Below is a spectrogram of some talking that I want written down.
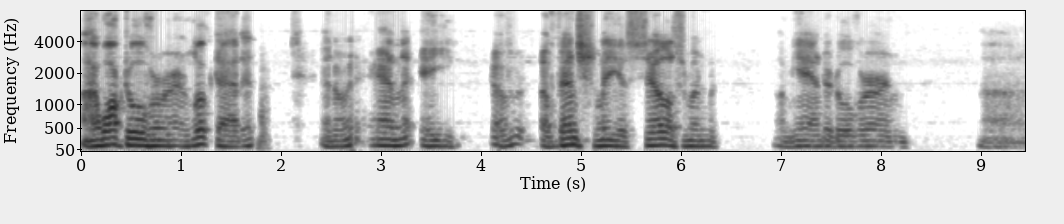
I walked over and looked at it, and and a eventually a salesman meandered over and uh,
